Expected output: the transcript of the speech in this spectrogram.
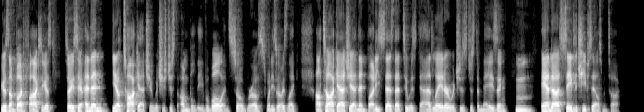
He goes, I'm Bud Fox. He goes, so you say, and then you know, talk at you, which is just unbelievable and so gross when he's always like, I'll talk at you. And then Buddy says that to his dad later, which is just amazing. Hmm. And uh save the cheap salesman talk.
